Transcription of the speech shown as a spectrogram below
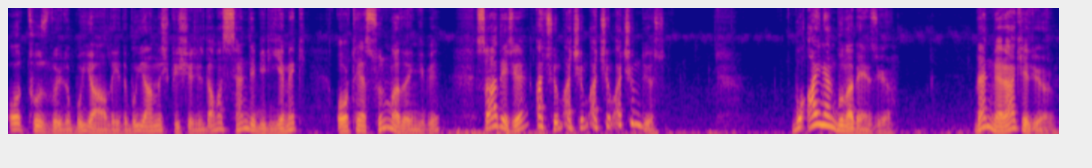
O tuzluydu, bu yağlıydı, bu yanlış pişirildi ama sen de bir yemek ortaya sunmadığın gibi sadece açım, açım, açım, açım diyorsun. Bu aynen buna benziyor. Ben merak ediyorum.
